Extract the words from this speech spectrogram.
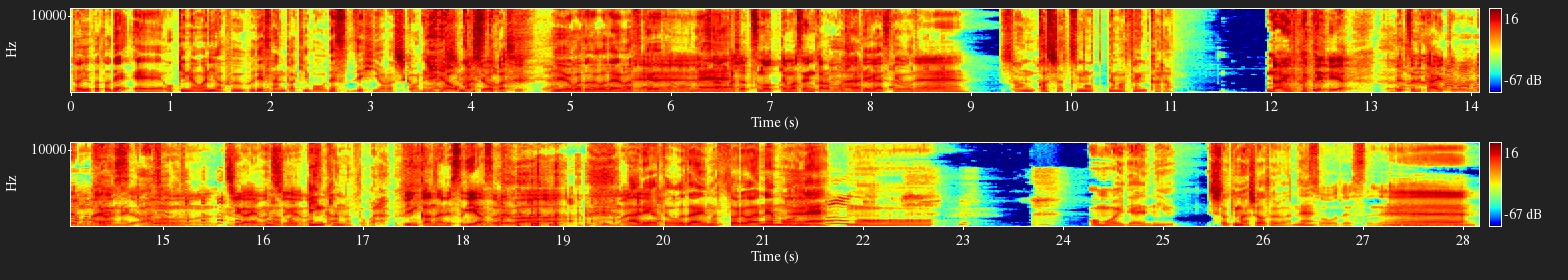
ということで、えー沖縄には夫婦で参加希望です。ぜひよろしくお願いします。かしいおかしい。ということでございますけれどもえーね。参加者募ってませんから申し訳ないですけどね。参加者募ってませんから。ないないいや、別にタイトルでもないですよ。違います、違い今ます。敏感なとこから。敏感なりすぎや、それは。ありがとうございます。それはね、もうね、もう、思い出にしときましょう、それはね。そうですね。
